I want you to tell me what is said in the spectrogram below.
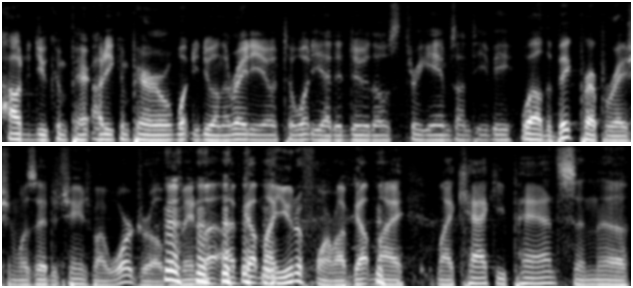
how did you compare? How do you compare what you do on the radio to what you had to do those three games on TV? Well, the big preparation was I had to change my wardrobe. I mean, I've got my uniform, I've got my, my khaki pants and uh,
